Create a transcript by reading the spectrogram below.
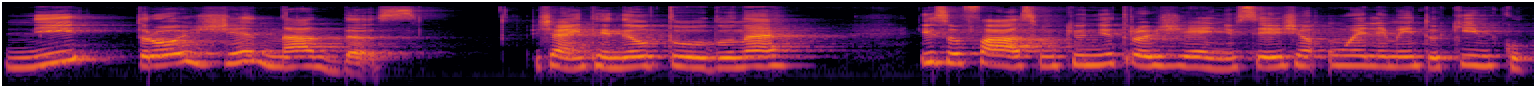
nitrogenadas. Já entendeu tudo, né? Isso faz com que o nitrogênio seja um elemento químico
